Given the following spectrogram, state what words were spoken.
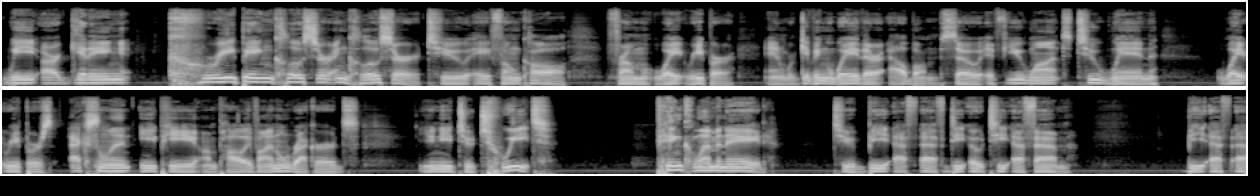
We are getting creeping closer and closer to a phone call from White Reaper, and we're giving away their album. So if you want to win White Reaper's excellent EP on Polyvinyl Records, you need to tweet Pink Lemonade to BFFDOTFM. BFFDOTFM.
